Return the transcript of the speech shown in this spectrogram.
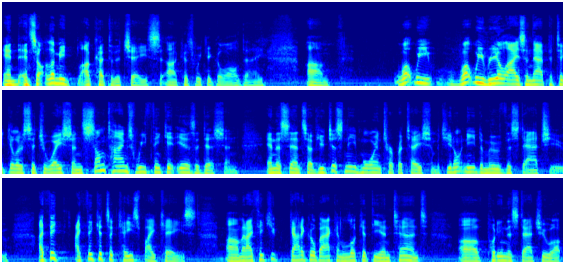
and, and so let me, I'll cut to the chase because uh, we could go all day. Um, what we what we realize in that particular situation sometimes we think it is addition in the sense of you just need more interpretation but you don't need to move the statue i think i think it's a case by case um, and i think you got to go back and look at the intent of putting the statue up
